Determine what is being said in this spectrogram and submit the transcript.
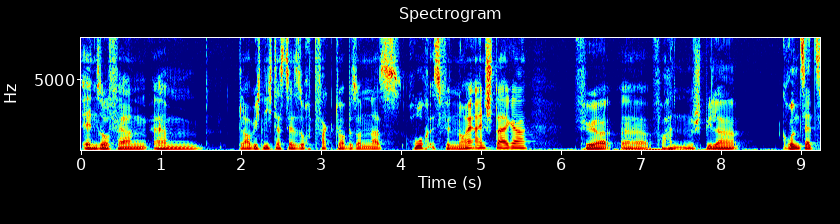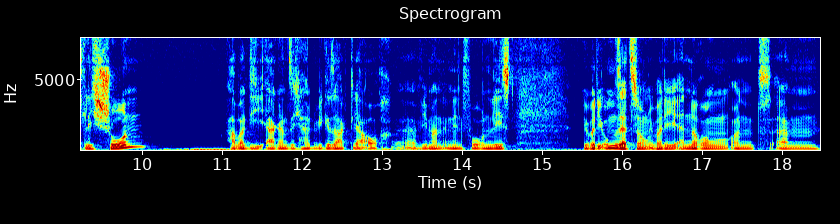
Insofern ähm, glaube ich nicht, dass der Suchtfaktor besonders hoch ist für Neueinsteiger. Für äh, vorhandene Spieler grundsätzlich schon. Aber die ärgern sich halt, wie gesagt, ja auch, äh, wie man in den Foren liest, über die Umsetzung, über die Änderungen und ähm,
